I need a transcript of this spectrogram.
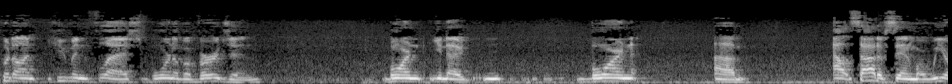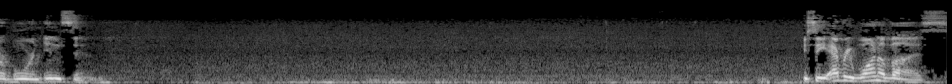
put on human flesh, born of a virgin, born, you know, born um, outside of sin where we are born in sin. You see, every one of us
